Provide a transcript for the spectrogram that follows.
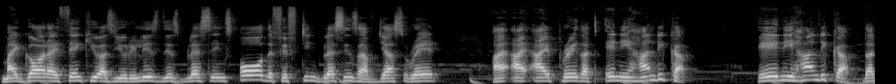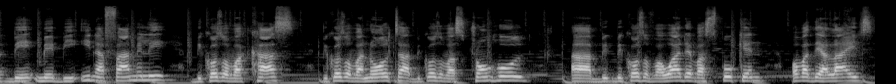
My God, I thank you as you release these blessings, all the 15 blessings I've just read. I, I, I pray that any handicap, any handicap that be, may be in a family because of a curse, because of an altar, because of a stronghold, uh, because of a word ever spoken over their lives,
